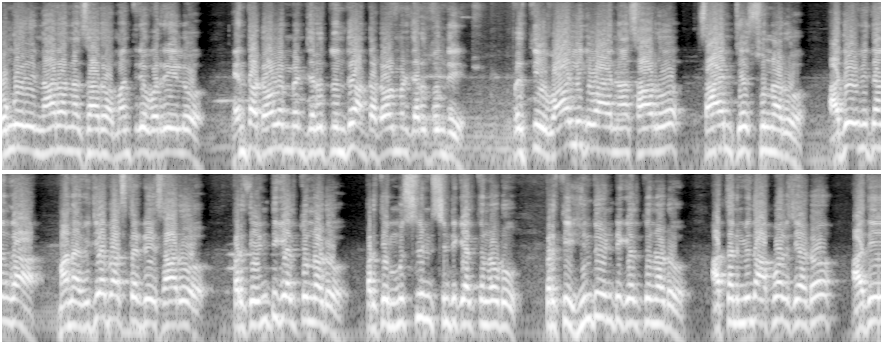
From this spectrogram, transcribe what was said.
పొంగూరి నారాయణ సారు మంత్రి వర్రీలు ఎంత డెవలప్మెంట్ జరుగుతుందో అంత డెవలప్మెంట్ జరుగుతుంది. ప్రతి వాళ్ళకి ఆయన సారు సాయం చేస్తున్నారు. అదే విధంగా మన విజయభాస్కర్ రెడ్డి సారు ప్రతి ఇంటికి వెళ్తున్నాడు. ప్రతి ముస్లింస్ ఇంటికి వెళ్తున్నాడు. ప్రతి హిందూ ఇంటికి వెళ్తున్నాడు. అతని మీద అపోహలు చేయడం అది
